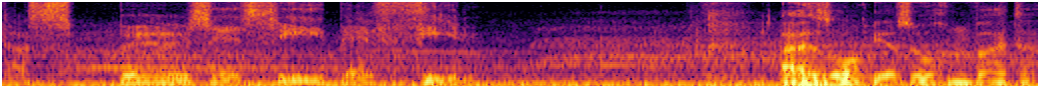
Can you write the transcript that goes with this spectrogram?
das Böse sie befiel. Also, Wir suchen weiter.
